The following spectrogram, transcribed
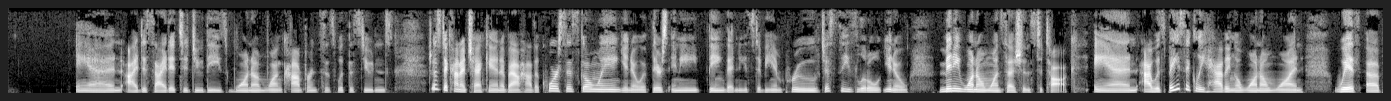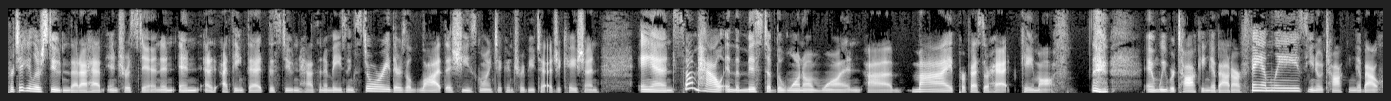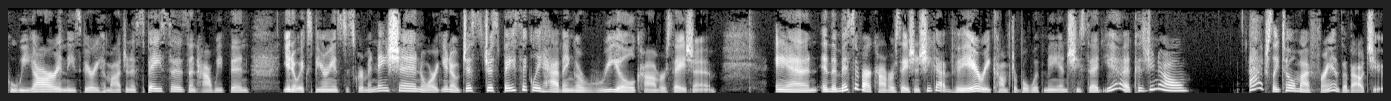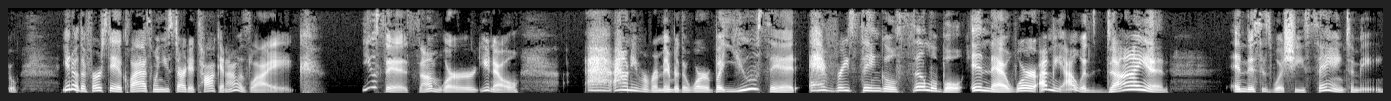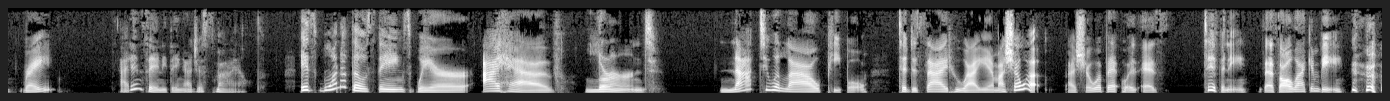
And I decided to do these one on one conferences with the students just to kind of check in about how the course is going, you know, if there's anything that needs to be improved, just these little, you know, mini one on one sessions to talk. And I was basically having a one on one with a particular student that I have interest in. And, and I, think that the student has an amazing story. There's a lot that she's going to contribute to education. And somehow, in the midst of the one on one, my professor hat came off. and we were talking about our families, you know, talking about who we are in these very homogenous spaces and how we've been, you know, experienced discrimination or, you know, just just basically having a real conversation. And in the midst of our conversation, she got very comfortable with me and she said, "Yeah, cuz you know, I actually told my friends about you. You know, the first day of class when you started talking, I was like, you said some word, you know, Ah, I don't even remember the word, but you said every single syllable in that word. I mean, I was dying. And this is what she's saying to me, right? I didn't say anything, I just smiled. It's one of those things where I have learned not to allow people to decide who I am. I show up. I show up at, as Tiffany. That's all I can be.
